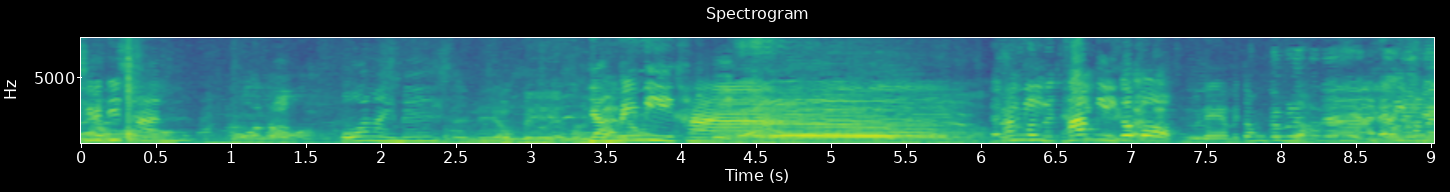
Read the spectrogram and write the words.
ชีวิตดิฉันโป๊ะหรอโป๊ะอะไรแม่ ยังไม่มีค่ะ ถ้ามีถ้ามีก็บอกอยู่แล้วไม่ต้องกลัวแล้วมีคนใน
